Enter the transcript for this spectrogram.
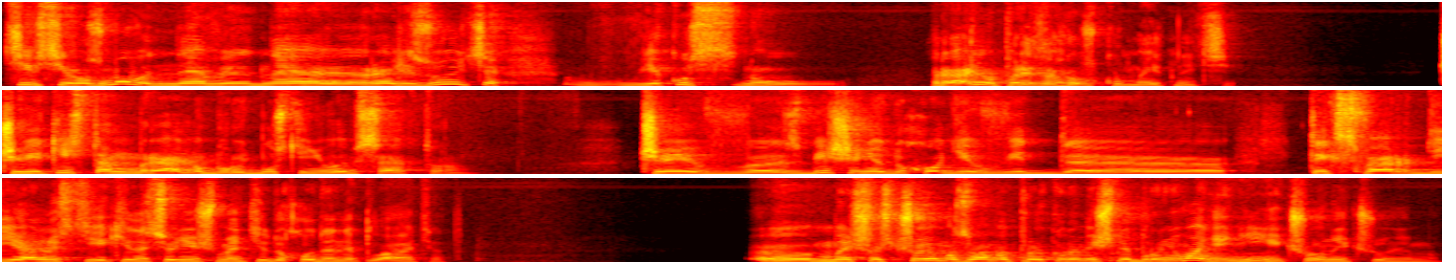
ці всі розмови не, не реалізуються в якусь ну, реальну перезагрузку митниці, чи в якусь там реальну боротьбу з тіньовим сектором чи в збільшення доходів від е, тих сфер діяльності, які на сьогоднішній момент доходи не платять. Е, ми щось чуємо з вами про економічне бронювання? Ні, нічого не чуємо.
